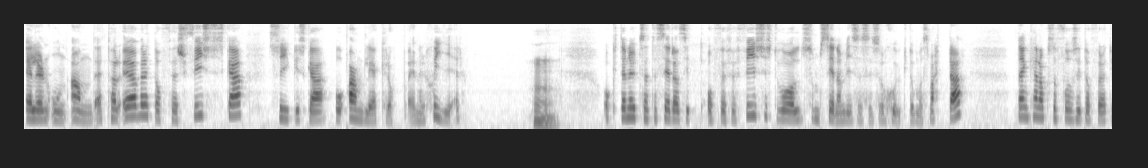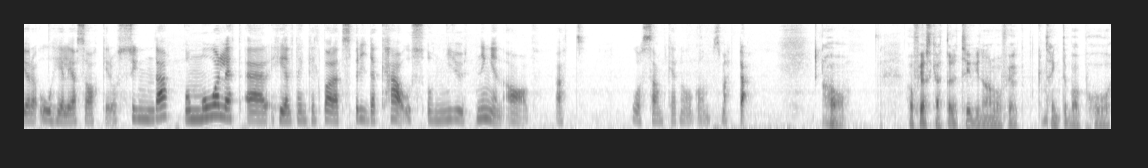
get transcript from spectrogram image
eller en ond ande tar över ett offers fysiska, psykiska och andliga kropp och energier. Mm. Och den utsätter sedan sitt offer för fysiskt våld som sedan visar sig som sjukdom och smärta. Den kan också få sitt offer att göra oheliga saker och synda. Och målet är helt enkelt bara att sprida kaos och njutningen av att åsamka någon smärta. Ja. Varför jag skrattade till innan var för jag tänkte bara på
